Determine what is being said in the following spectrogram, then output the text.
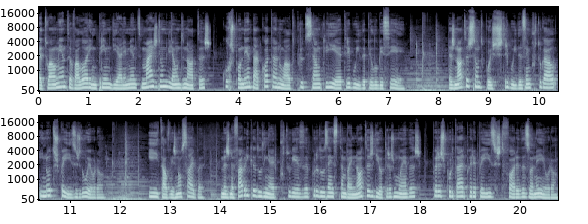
Atualmente, a Valora imprime diariamente mais de um milhão de notas correspondente à cota anual de produção que lhe é atribuída pelo BCE. As notas são depois distribuídas em Portugal e noutros países do euro. E talvez não saiba, mas na fábrica do dinheiro portuguesa produzem-se também notas de outras moedas para exportar para países de fora da zona euro.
